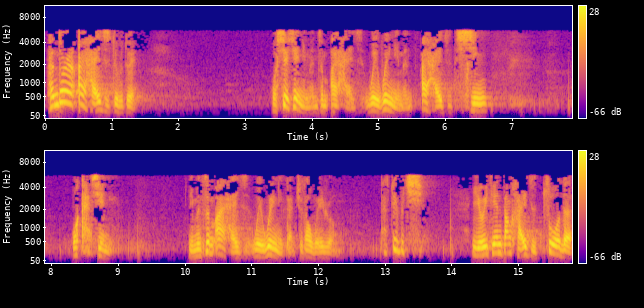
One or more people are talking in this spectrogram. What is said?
很多人爱孩子，对不对？我谢谢你们这么爱孩子，我也为你们爱孩子的心，我感谢你。你们这么爱孩子，我也为你感觉到为荣。但对不起，有一天当孩子做的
